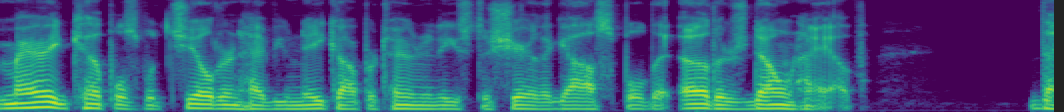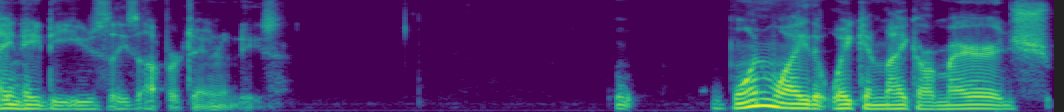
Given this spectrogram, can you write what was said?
Married couples with children have unique opportunities to share the gospel that others don't have. They need to use these opportunities. One way that we can make our marriage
